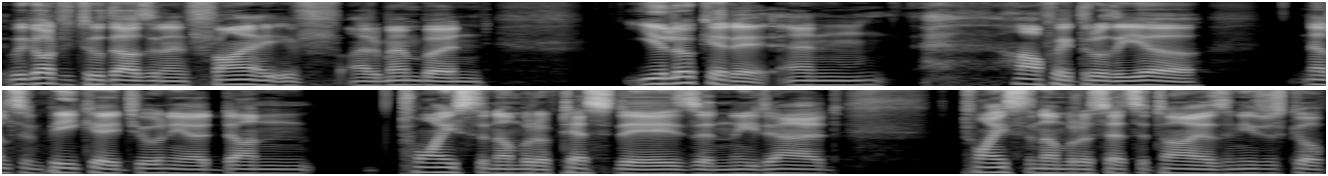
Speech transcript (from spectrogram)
we got to 2005. I remember and you look at it, and halfway through the year, Nelson Piquet Jr. had done twice the number of test days, and he'd had twice the number of sets of tires, and you just go,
